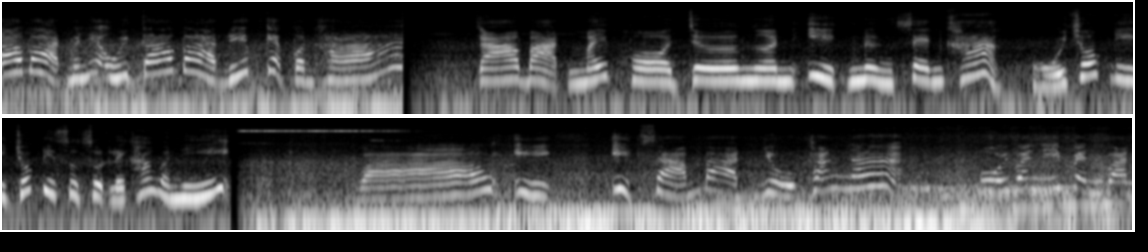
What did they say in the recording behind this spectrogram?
9 บาทมันเนี่ยอุ้ย9บาทรีบเก็บก่อนค่ะ 9 บาทไม่พอเจอเงินอีก 1 เซนค่ะโอ้ยโชคดีโชคดีสุดๆ เลยค่ะวันนี้ ว้าวอีกอีก 3 บาทอยู่ข้างหน้าโอ้ยวันนี้เป็นวัน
